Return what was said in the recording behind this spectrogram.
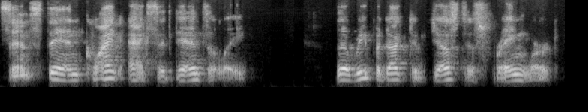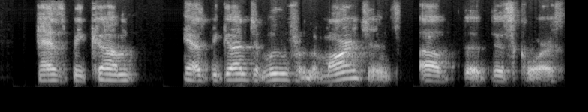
since then, quite accidentally, the reproductive justice framework has become has begun to move from the margins of the discourse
